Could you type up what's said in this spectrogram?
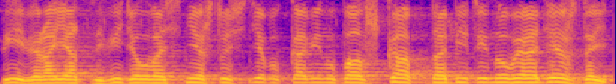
Ты, вероятно, видел во сне, что с неба в камин упал шкаф, набитый новой одеждой.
